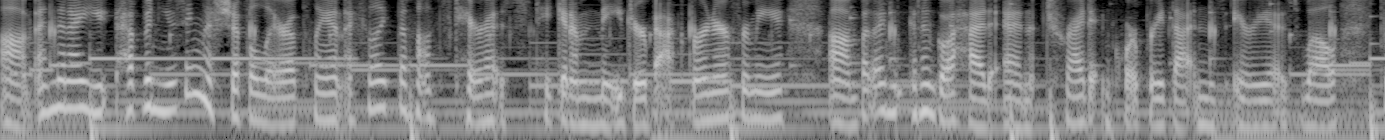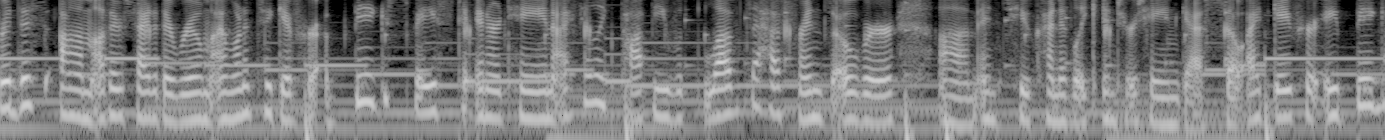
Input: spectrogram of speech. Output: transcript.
Um, and then I have been using the Schefflera plant. I feel like the Monstera has taken a major back burner for me, um, but I'm going to go ahead and try to incorporate that in this area as well. For this um, other side of the room, I wanted to give her a big space to entertain. I feel like Poppy would love to have friends over um, and to kind of like entertain So I gave her a big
